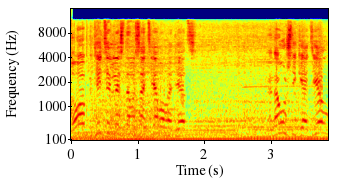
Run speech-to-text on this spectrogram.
Но бдительность на высоте, молодец. Ты наушники одел?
